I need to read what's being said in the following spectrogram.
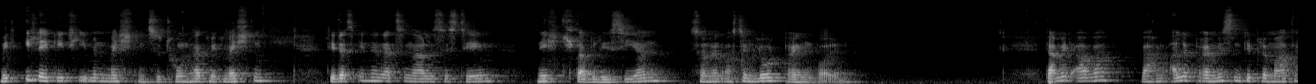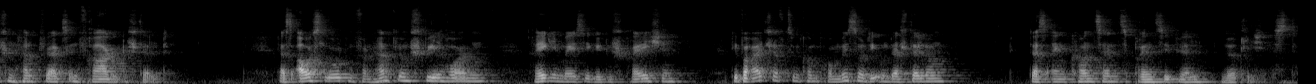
mit illegitimen Mächten zu tun hat, mit Mächten, die das internationale System nicht stabilisieren, sondern aus dem Lot bringen wollen. Damit aber waren alle Prämissen diplomatischen Handwerks in Frage gestellt. Das Ausloten von Handlungsspielräumen, regelmäßige Gespräche, die Bereitschaft zum Kompromiss und die Unterstellung, dass ein Konsens prinzipiell möglich ist.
